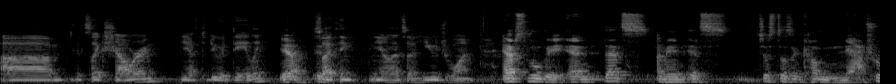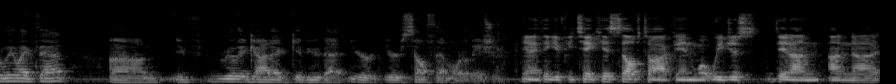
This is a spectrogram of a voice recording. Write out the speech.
Um, it's like showering. You have to do it daily. Yeah. So it, I think, you know, that's a huge one. Absolutely. And that's, I mean, it's just doesn't come naturally like that. Um, you've really got to give you that your yourself that motivation. Yeah, I think if you take his self talk and what we just did on on uh,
